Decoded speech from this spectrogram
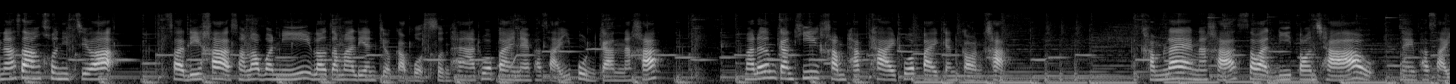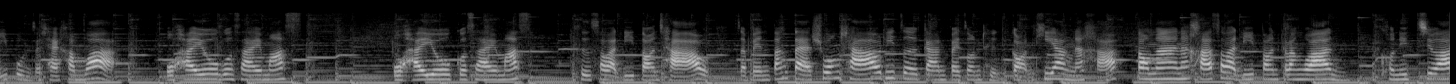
มินาซังคนิจิวะ สวัสดีค่ะ สำหรับวันนี้เราจะมาเรียนเกี่ยวกับบทสนทนาทั่วไปในภาษาญี่ปุ่นกันนะคะ มาเริ่มกันที่คำทักทายทั่วไปกันก่อนค่ะ คำแรกนะคะ สวัสดีตอนเช้า ในภาษาญี่ปุ่นจะใช้คำว่าโอไฮโอโกไซมัสโอไฮโอโกไซมัสคือสวัสดีตอนเช้า จะเป็นตั้งแต่ช่วงเช้าที่เจอกันไปจนถึงก่อนเที่ยงนะคะ ต่อมานะคะ สวัสดีตอนกลางวันคนิจิวะ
